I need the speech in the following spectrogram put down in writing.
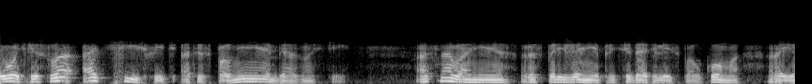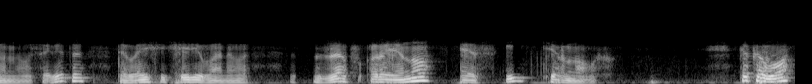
сего числа отчислить от исполнения обязанностей. Основание распоряжения председателя исполкома районного совета товарища Череванова, зав. районо С.И. Терновых. Каково?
